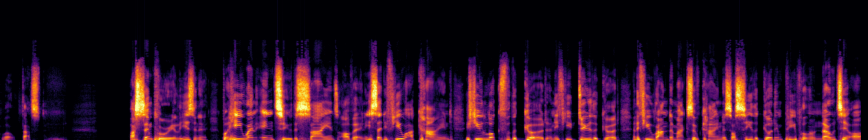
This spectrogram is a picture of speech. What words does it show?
well, that's that's simple, really, isn't it? But he went into the science of it and he said, if you are kind, if you look for the good, and if you do the good, and if you random acts of kindness or see the good in people and note it or,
